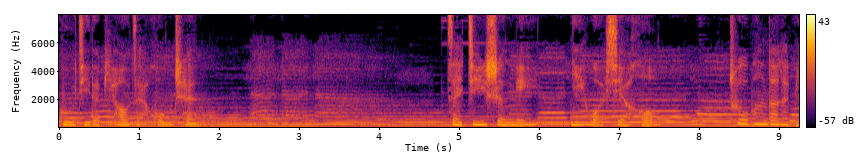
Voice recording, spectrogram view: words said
孤寂地飘在红尘。在今生里，你我邂逅。触碰到了彼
